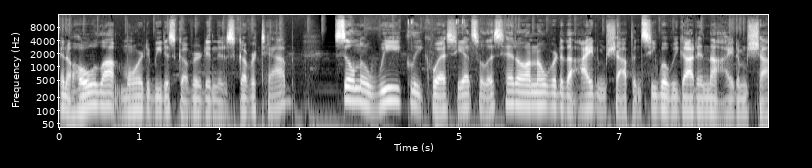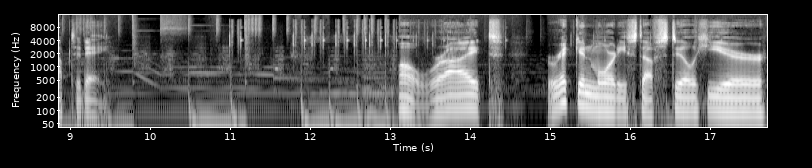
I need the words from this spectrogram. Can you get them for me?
and a whole lot more to be discovered in the Discover tab. Still no weekly quest yet, so let's head on over to the item shop and see what we got in the item shop today. Alright. Rick and Morty stuff still here.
